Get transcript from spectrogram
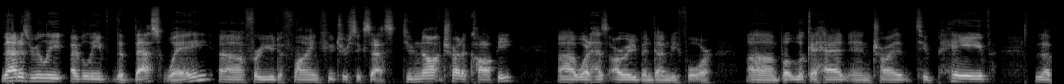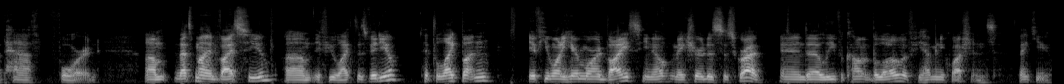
That is really, I believe, the best way uh, for you to find future success. Do not try to copy uh, what has already been done before, uh, but look ahead and try to pave the path forward. Um, that's my advice to you. Um, if you like this video, hit the like button. If you want to hear more advice, you know, make sure to subscribe and uh, leave a comment below if you have any questions. Thank you.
